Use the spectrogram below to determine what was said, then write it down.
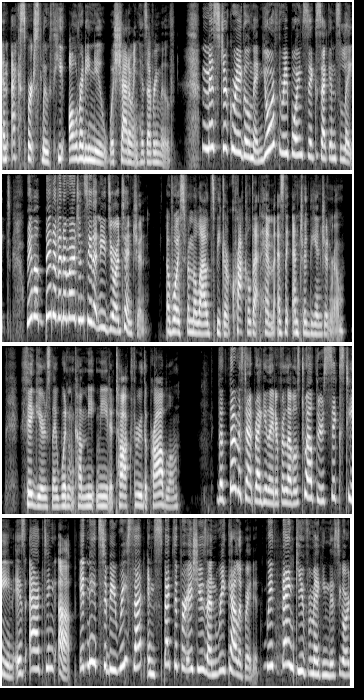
An expert sleuth he already knew was shadowing his every move. Mr. Kriegelman, you're 3.6 seconds late. We have a bit of an emergency that needs your attention. A voice from the loudspeaker crackled at him as they entered the engine room. Figures they wouldn't come meet me to talk through the problem. The thermostat regulator for levels 12 through 16 is acting up. It needs to be reset, inspected for issues, and recalibrated. We thank you for making this your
